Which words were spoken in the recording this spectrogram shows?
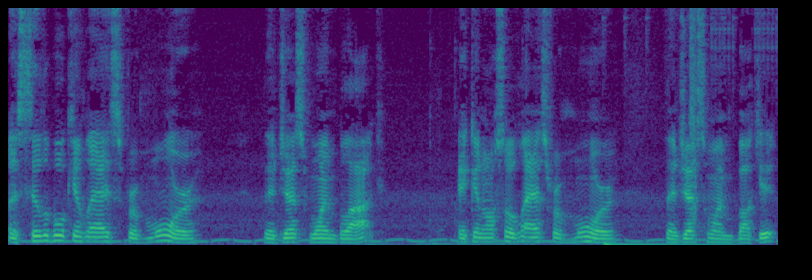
a syllable can last for more than just one block. It can also last for more than just one bucket.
